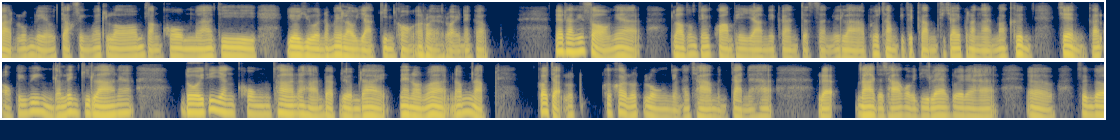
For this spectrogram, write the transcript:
กาสล้มเหลวจากสิ่งแวดล้อมสังคมนะฮะที่ยั่วยวนทำให้เราอยากกินของอร่อยๆนะครับ ในทางที่2เนี่ยเราต้องใช้ความพยายามในการจัดสรรเวลาเพื่อทำกิจกรรมที่ใช้พลังงานมากขึ้น เช่น การออกไปวิ่งการเล่นกีฬานะ โดยที่ยังคงทานอาหารแบบเดิมได้ แน่นอนว่าน้ำหนักก็จะลดค่อยๆ ลดลงอย่างช้าๆเหมือนกันนะฮะและ น่าจะช้ากว่าวิธีแรกด้วยนะฮะ เอ่อ ซึ่งก็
